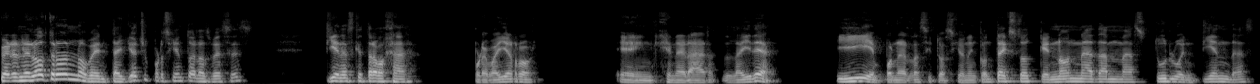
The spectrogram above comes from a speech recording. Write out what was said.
Pero en el otro 98% de las veces tienes que trabajar prueba y error en generar la idea y en poner la situación en contexto, que no nada más tú lo entiendas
